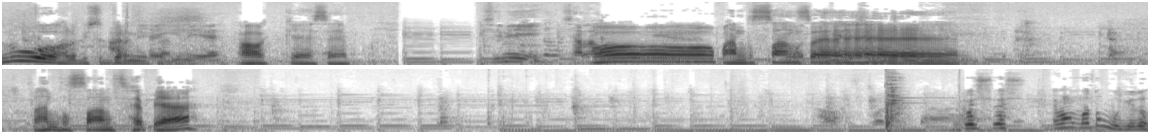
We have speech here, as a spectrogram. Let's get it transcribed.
Lu wah, lebih segar nih Kayak ikannya. ya. Oke, Sep. Di sini salah Oh, pantesan. Sep. Pantesan, Sep ya. Wes, wes, emang motong begitu?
